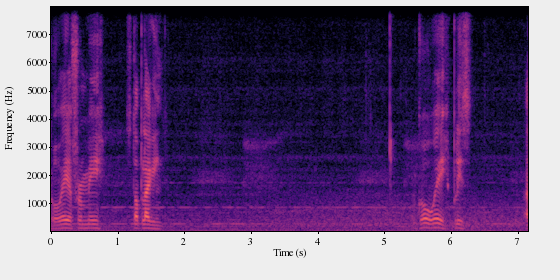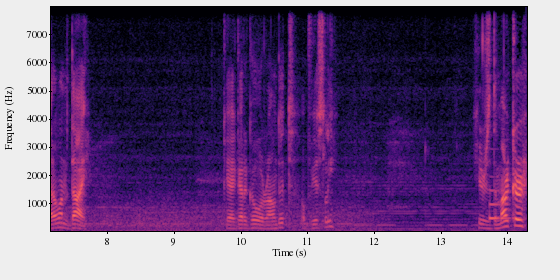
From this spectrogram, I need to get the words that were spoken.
Go away from me. Stop lagging. Go away, please. I don't want to die. Okay, I gotta go around it, obviously. Here's the marker,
